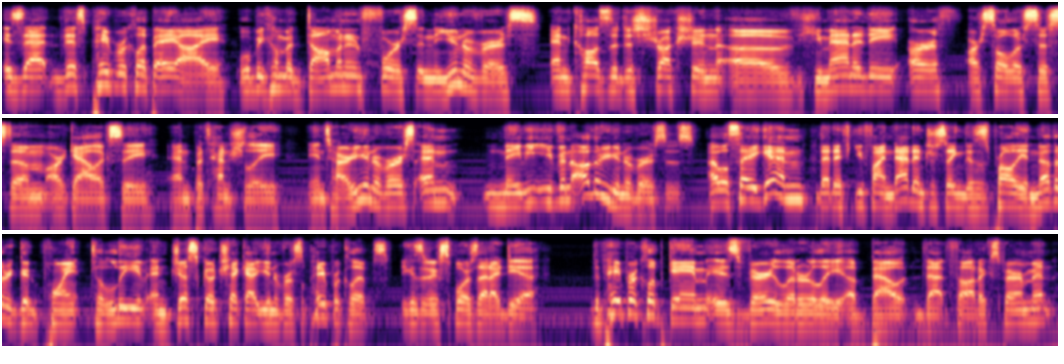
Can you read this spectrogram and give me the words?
is that this paperclip AI will become a dominant force in the universe and cause the destruction of humanity, Earth, our solar system, our galaxy, and potentially the entire universe, and maybe even other universes. I will say again that if you find that interesting, this is probably another good point to leave and just go check out Universal Paperclips because it explores that idea. The paperclip game is very literally about that thought experiment.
